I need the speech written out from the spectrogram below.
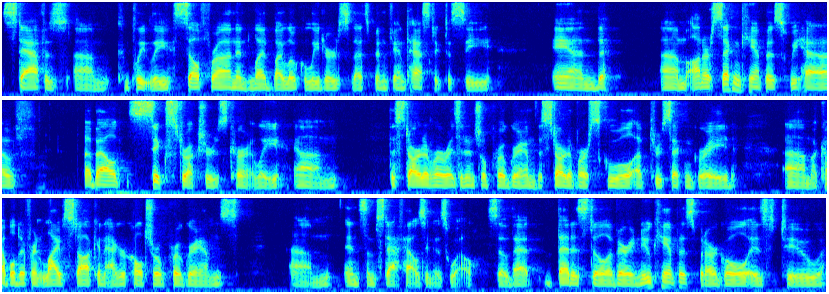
staff is um, completely self run and led by local leaders. That's been fantastic to see. And on our second campus, we have about six structures currently um, the start of our residential program, the start of our school up through second grade, a couple different livestock and agricultural programs um, and some staff housing as well. So that that is still a very new campus, but our goal is to,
